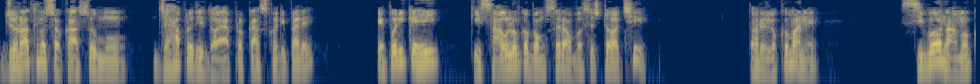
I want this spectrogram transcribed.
ଜୋନାଥନ ସକାଶୁ ମୁଁ ଯାହା ପ୍ରତି ଦୟା ପ୍ରକାଶ କରିପାରେ ଏପରି କେହି କି ସାଉଲଙ୍କ ବଂଶରେ ଅବଶିଷ୍ଟ ଅଛି? ତରେ ଲୋକମାନେ ଶିବ ନାମକ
